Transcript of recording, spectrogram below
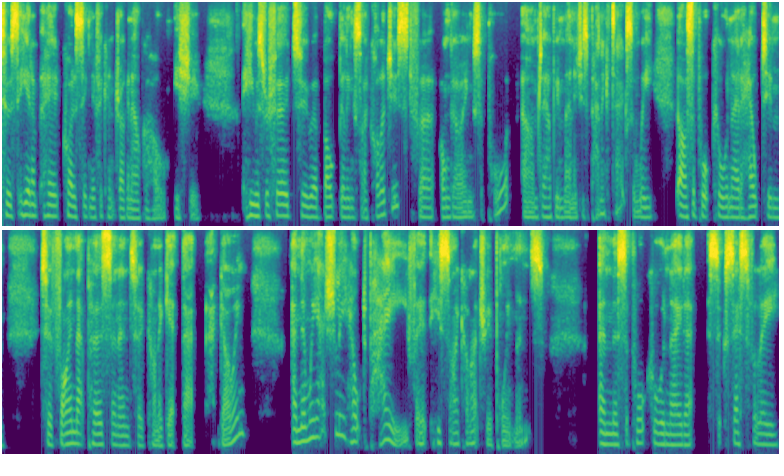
to, he had, a, had quite a significant drug and alcohol issue. He was referred to a bulk billing psychologist for ongoing support um, to help him manage his panic attacks. And we, our support coordinator, helped him to find that person and to kind of get that going. And then we actually helped pay for his psychiatry appointments. And the support coordinator successfully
